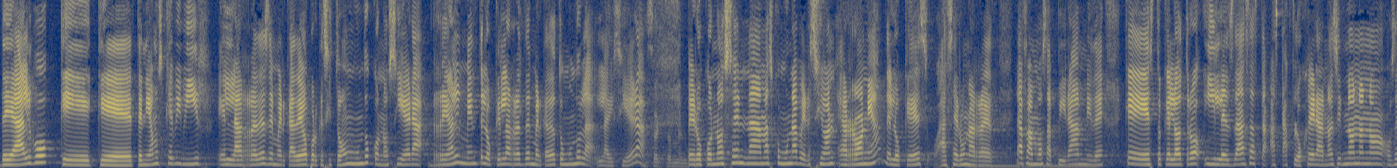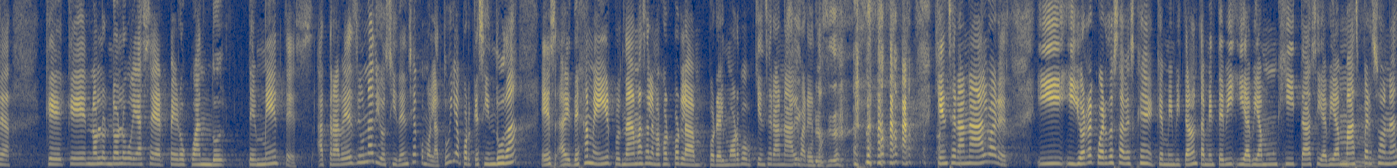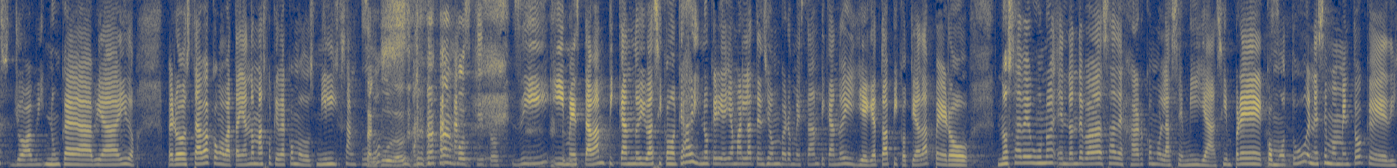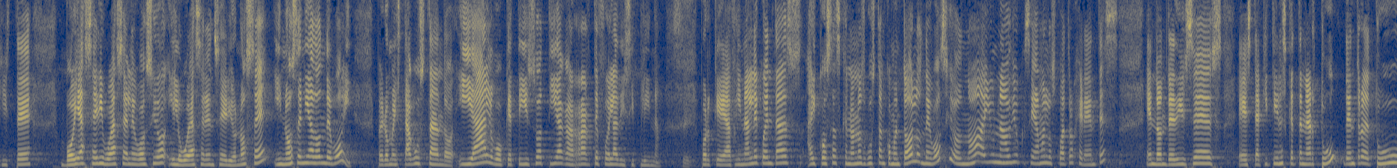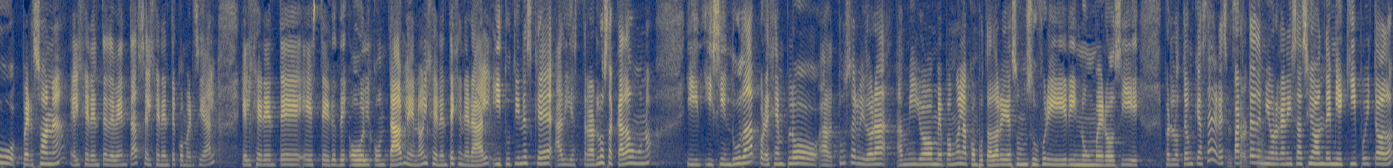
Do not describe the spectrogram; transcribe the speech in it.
de algo que, que teníamos que vivir en las redes de mercadeo, porque si todo el mundo conociera realmente lo que es la red de mercadeo, todo el mundo la, la hiciera. Exactamente. Pero conocen nada más como una versión errónea de lo que es hacer una red. La famosa pirámide, que esto, que el otro, y les das hasta, hasta flojera, ¿no? Decir, no, no, no, o sea, que, que no, lo, no lo voy a hacer, pero cuando te metes a través de una diosidencia como la tuya, porque sin duda es, ay, déjame ir, pues nada más a lo mejor por, la, por el morbo, ¿quién será Ana Sí, Álvarez? ¿no? curiosidad. ¿Quién será Ana Álvarez? Y, y yo recuerdo esa vez que, que me invitaron, también te vi, y había monjitas y había más personas, yo hab- nunca había ido, pero estaba como batallando más porque había como dos mil zancudos. Zancudos, mosquitos. Sí, y me estaban picando, yo así como que, ay, no quería llamar la atención, pero me estaban picando y llegué toda picoteada, pero no sabe uno en dónde vas a dejar como la semilla. Siempre como tú en ese momento que dijiste, voy a hacer y voy a hacer el negocio y lo voy a hacer en serio. No sé y no sé ni a dónde voy, pero me está gustando. Y algo que te hizo a ti agarrarte fue la disciplina. Sí. Porque a final de cuentas hay cosas que no nos gustan, como en todos los negocios, ¿no? Hay un audio que se llama Los Cuatro Gerentes, en donde dices, este, aquí tienes que tener tú, dentro de tu persona, el gerente de ventas, el gerente comercial, el gerente, este, de- o el contable, ¿no? El gerente general, y tú tienes que adiestrarlos a cada uno. Y, y sin duda, por ejemplo, a tu servidora, a mí yo me pongo en la computadora y es un sufrir y números, y, pero lo tengo que hacer, es parte de Exacto. mi organización, de mi equipo y todo.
